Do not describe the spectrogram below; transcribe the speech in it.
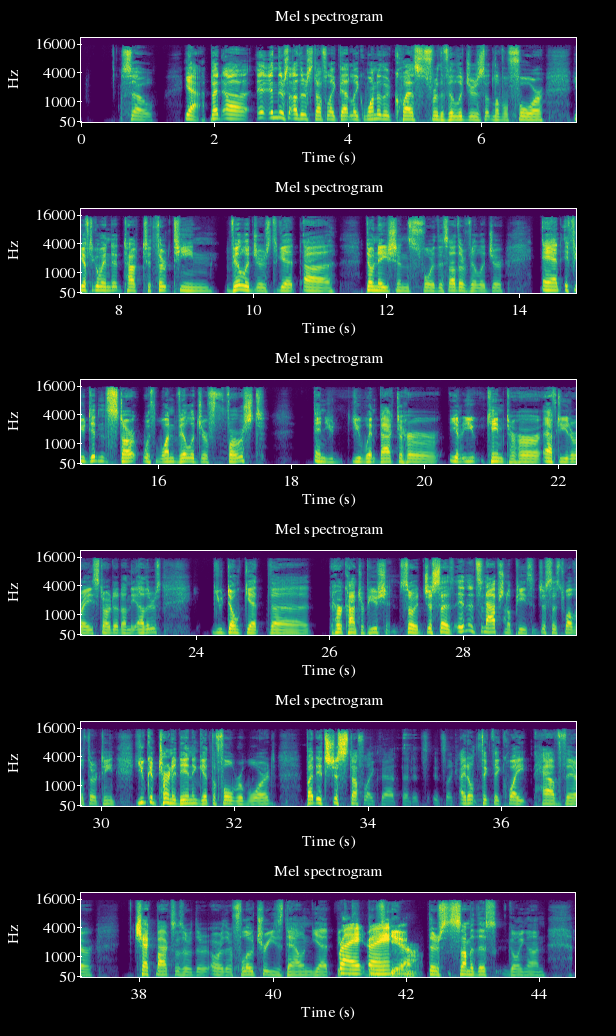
so yeah, but uh, a- and there's other stuff like that. Like one of the quests for the villagers at level four, you have to go in to talk to 13 villagers to get uh donations for this other villager. And if you didn't start with one villager first, and you you went back to her, you know, you came to her after you'd already started on the others, you don't get the her contribution. So it just says it's an optional piece. It just says 12 or 13. You can turn it in and get the full reward, but it's just stuff like that that it's it's like I don't think they quite have their check boxes or their or their flow trees down yet. Right, there's- right. Yeah. there's some of this going on.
